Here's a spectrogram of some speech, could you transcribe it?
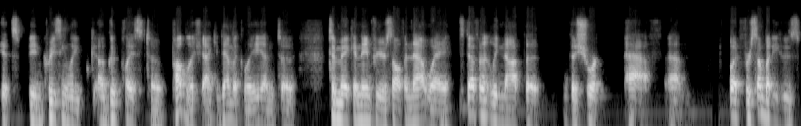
it's increasingly a good place to publish academically and to to make a name for yourself in that way. It's definitely not the the short path um, but for somebody who's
